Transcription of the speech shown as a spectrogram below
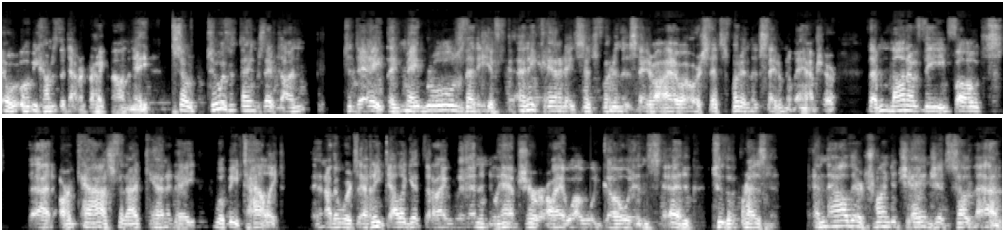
who becomes the Democratic nominee. So, two of the things they've done today, they've made rules that if any candidate sets foot in the state of Iowa or sets foot in the state of New Hampshire, that none of the votes that are cast for that candidate will be tallied. In other words, any delegate that I win in New Hampshire or Iowa would go instead to the president. And now they're trying to change it so that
